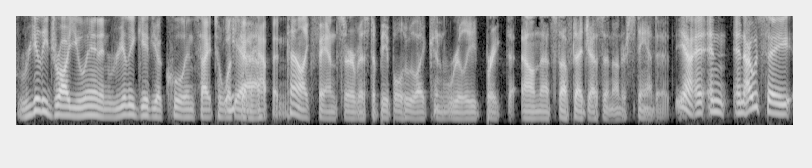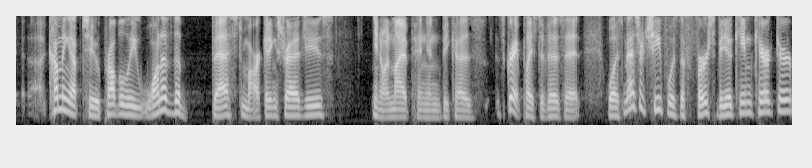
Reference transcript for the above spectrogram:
really draw you in and really give you a cool insight to what's going to happen. Kind of like fan service to people who like can really break down that stuff, digest it, and understand it. Yeah, and and, and I would say uh, coming up to probably one of the best marketing strategies, you know, in my opinion, because it's a great place to visit, was Master Chief was the first video game character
